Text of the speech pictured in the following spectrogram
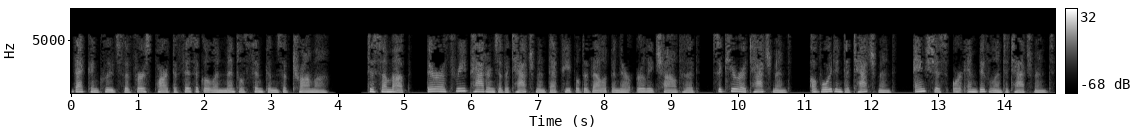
That concludes the first part the physical and mental symptoms of trauma. To sum up, there are three patterns of attachment that people develop in their early childhood secure attachment, avoidant attachment, anxious or ambivalent attachment.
